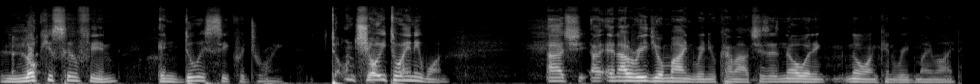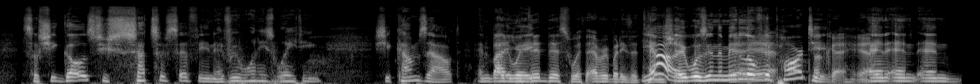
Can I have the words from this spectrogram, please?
lock yourself in, and do a secret drawing. Don't show it to anyone. Uh, she, uh, and I'll read your mind when you come out. She says, no one, no one can read my mind. So she goes, she shuts herself in. Everyone is waiting. She comes out, and by Uh, the you way, did this with everybody's attention. yeah, it was in the middle Yeah, of the party. Okay, yeah. And and and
